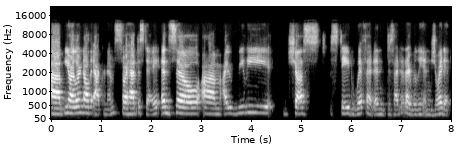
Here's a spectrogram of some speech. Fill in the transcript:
um, you know, I learned all the acronyms, so I had to stay. And so um, I really just stayed with it and decided I really enjoyed it.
